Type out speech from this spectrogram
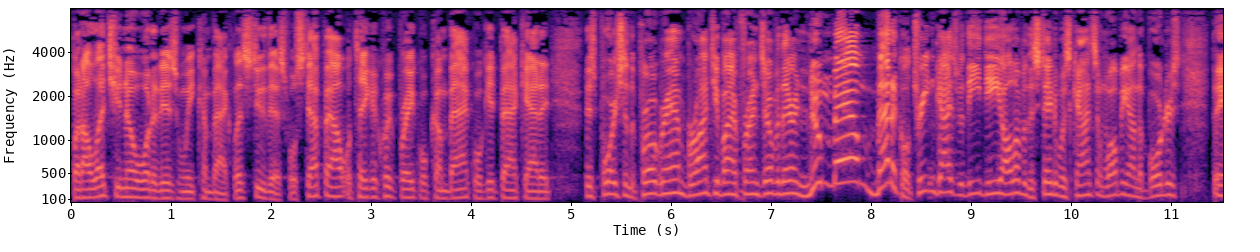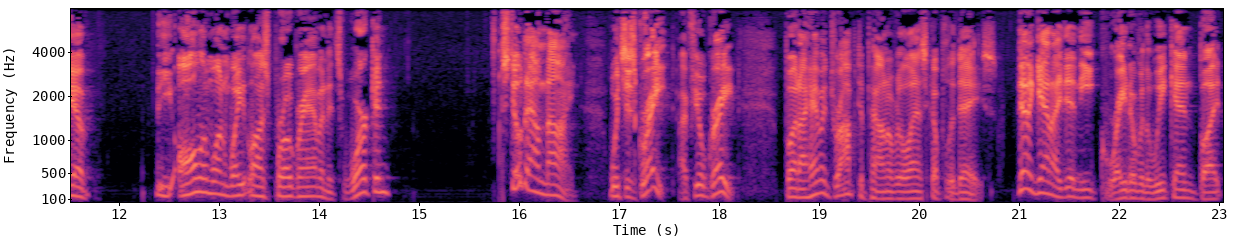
But I'll let you know what it is when we come back. Let's do this. We'll step out. We'll take a quick break. We'll come back. We'll get back at it. This portion of the program brought to you by our friends over there, NuMale Medical, treating guys with ED all over the state of Wisconsin, well beyond the borders. They have the all-in-one weight loss program, and it's working. Still down nine, which is great. I feel great but I haven't dropped a pound over the last couple of days. Then again, I didn't eat great over the weekend, but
